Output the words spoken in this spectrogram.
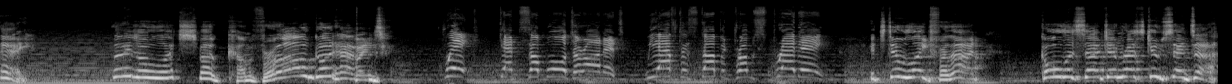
Hey, where's all that smoke come from? Oh, good heavens! Quick! Get some water on it! We have to stop it from spreading! It's too late for that! Call the Search and Rescue Center!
